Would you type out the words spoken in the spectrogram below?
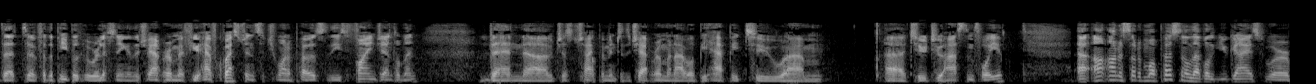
that uh, for the people who are listening in the chat room, if you have questions that you want to pose to these fine gentlemen, then uh, just type them into the chat room, and I will be happy to um, uh, to to ask them for you. Uh, on a sort of more personal level, you guys were,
